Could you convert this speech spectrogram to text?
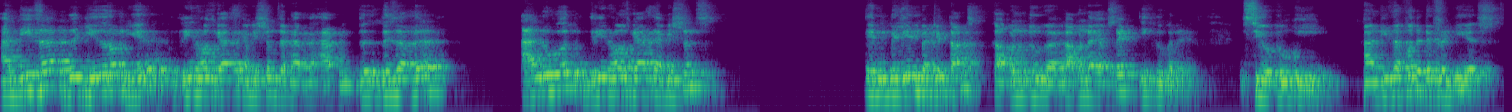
And these are the year-on-year -year greenhouse gas emissions that have happened. These are the annual greenhouse gas emissions in billion metric tons carbon, uh, carbon dioxide equivalent. CO2e, and these are for the different years.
